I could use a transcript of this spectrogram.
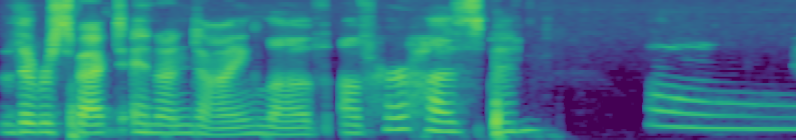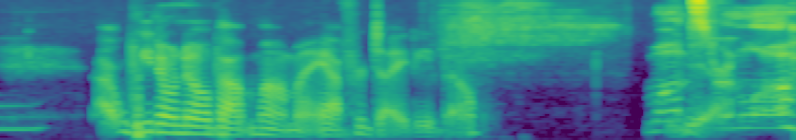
the respect and undying love of her husband. Oh. We don't know about Mama Aphrodite, though. Monster in law.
